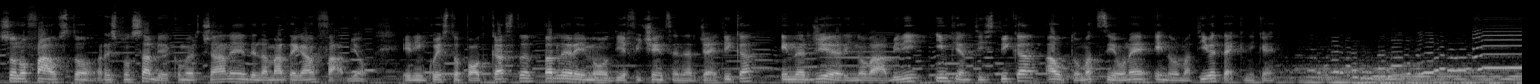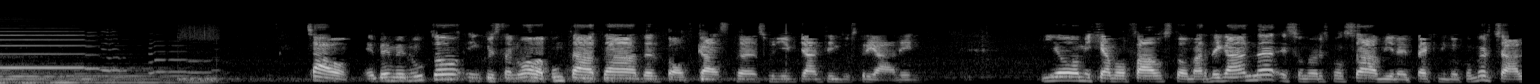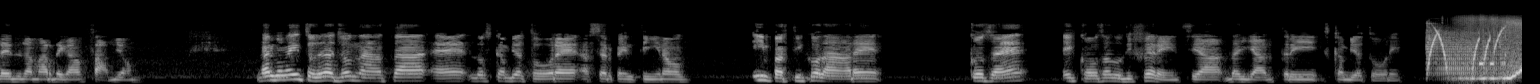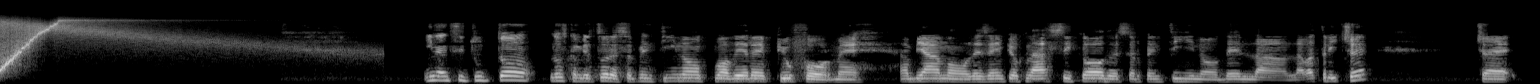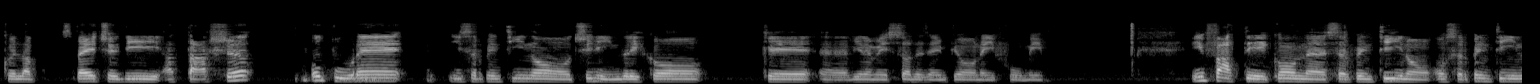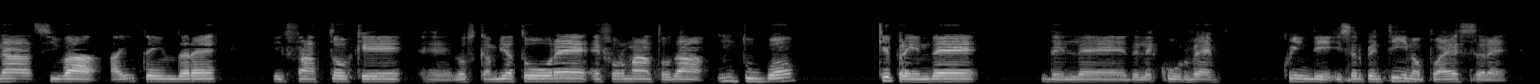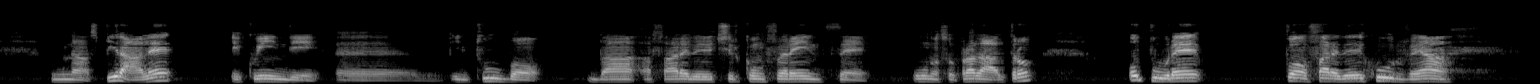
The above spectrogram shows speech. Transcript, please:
Sono Fausto, responsabile commerciale della Mardegan Fabio ed in questo podcast parleremo di efficienza energetica, energie rinnovabili, impiantistica, automazione e normative tecniche. Ciao e benvenuto in questa nuova puntata del podcast sugli impianti industriali. Io mi chiamo Fausto Mardegan e sono responsabile tecnico commerciale della Mardegan Fabio. L'argomento della giornata è lo scambiatore a serpentino, in particolare cos'è e cosa lo differenzia dagli altri scambiatori. Innanzitutto lo scambiatore serpentino può avere più forme. Abbiamo l'esempio classico del serpentino della lavatrice, cioè quella specie di attache, oppure il serpentino cilindrico che eh, viene messo ad esempio nei fumi. Infatti con serpentino o serpentina si va a intendere il fatto che eh, lo scambiatore è formato da un tubo che prende delle, delle curve. Quindi il serpentino può essere una spirale e quindi eh, il tubo va a fare delle circonferenze uno sopra l'altro oppure può fare delle curve a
